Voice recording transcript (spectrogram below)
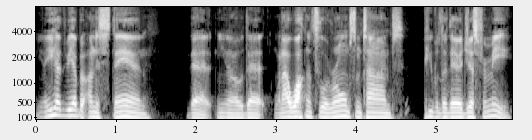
You know, you have to be able to understand that, you know, that when I walk into a room sometimes people are there just for me.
